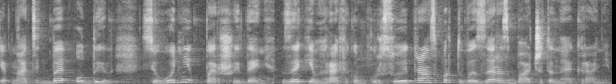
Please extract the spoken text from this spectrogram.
15Б – один. Сьогодні перший день. За яким графіком курсує транспорт, ви зараз бачите на екрані.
